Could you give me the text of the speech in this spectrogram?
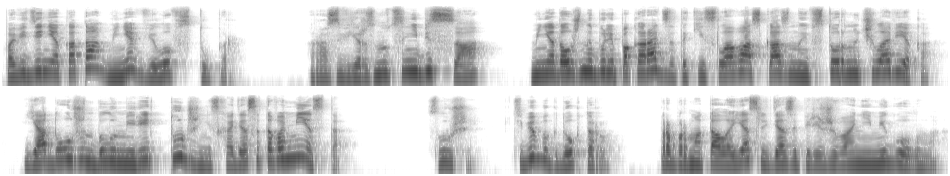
Поведение кота меня ввело в ступор. Разверзнутся небеса. Меня должны были покарать за такие слова, сказанные в сторону человека. Я должен был умереть тут же, не сходя с этого места. Слушай, тебе бы к доктору, пробормотала я, следя за переживаниями Голума.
